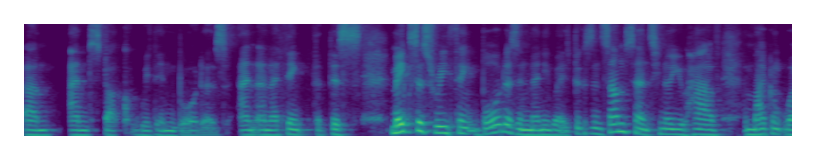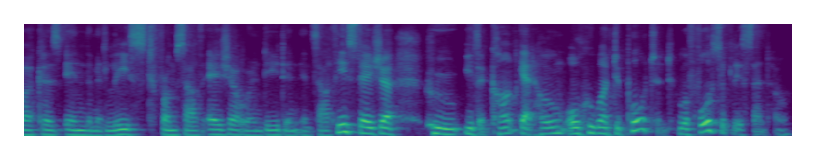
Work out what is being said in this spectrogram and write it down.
um, and stuck within borders. And, and I think that this makes us rethink borders in many ways, because in some sense, you know, you have migrant workers in the Middle East from South Asia or indeed in, in Southeast Asia who either can't get home or who are deported, who are forcibly sent home.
